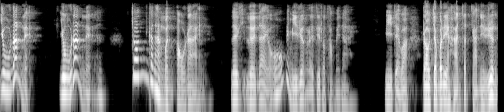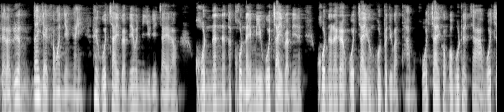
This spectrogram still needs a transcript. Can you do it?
อยู่นั่นเนี่ยอยู่นั่นเนี่ยจนกระทั่งมันเอาได้ เลยเลยได้โอ้ไม่มีเรื่องอะไรที่เราทำไม่ได้ มีแต่ว่าเราจะบริหารจัดการในเรื่องแต่ละเรื่องได้อย่างกับมันยังไง ให้หัวใจแบบนี้มันมีอยู่ในใจเรา คนนั้นน่ะถ้าคนไหนมีหัวใจแบบนี้ คนนั้นก็หัวใจของคนปฏิบัติธรรมหัวใจของพระพุทธเจ้า หัวใจ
